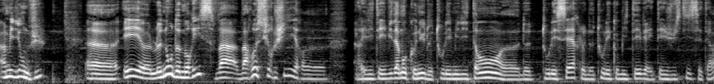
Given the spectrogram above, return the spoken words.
1, million de vues. Euh, et le nom de Maurice va, va ressurgir il était évidemment connu de tous les militants, euh, de tous les cercles, de tous les comités, vérité et justice, etc.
